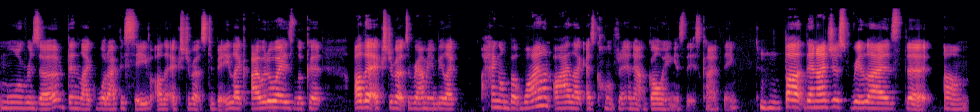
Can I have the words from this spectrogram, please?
more reserved than like what I perceive other extroverts to be. Like I would always look at other extroverts around me and be like, "Hang on, but why aren't I like as confident and outgoing as this kind of thing?" hmm But then I just realized that um,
